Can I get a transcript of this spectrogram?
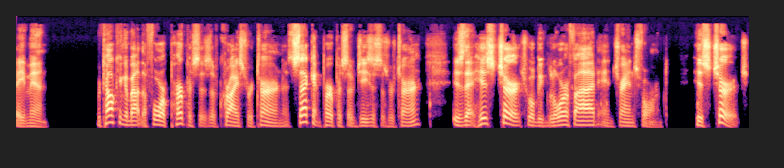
amen. We're talking about the four purposes of Christ's return. The second purpose of Jesus' return is that his church will be glorified and transformed. His church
